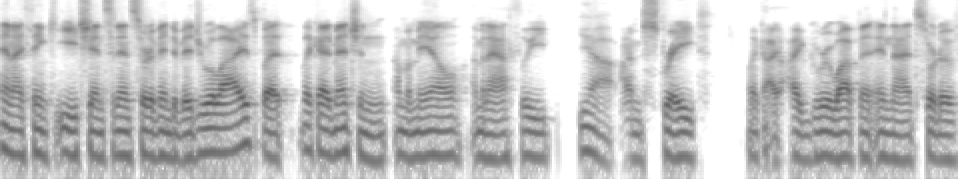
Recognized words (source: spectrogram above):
And i think each incident sort of individualized. But like i had mentioned i'm a male i'm an athlete yeah. I'm straight like I, I grew up in, in, that sort of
